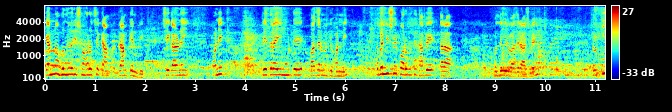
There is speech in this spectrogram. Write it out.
কেননা হলদিবাড়ি শহর হচ্ছে গ্রাম গ্রাম কেন্দ্রিক সেই কারণেই অনেক ক্রেতারা এই মুহূর্তে বাজারমুখী হননি। তবে নিশ্চয়ই পরবর্তী ধাপে তারা হলদিবাড়ি বাজারে আসবেন। তবে কী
